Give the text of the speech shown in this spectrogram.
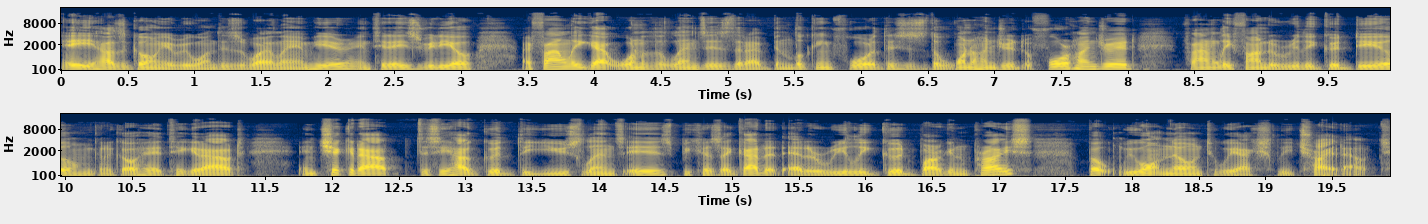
Hey, how's it going everyone? This is Wai Lam here. In today's video, I finally got one of the lenses that I've been looking for. This is the 100 to 400. Finally found a really good deal. I'm going to go ahead take it out and check it out to see how good the used lens is because I got it at a really good bargain price, but we won't know until we actually try it out.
